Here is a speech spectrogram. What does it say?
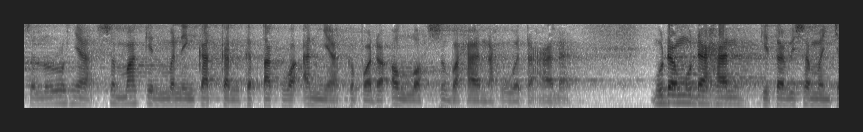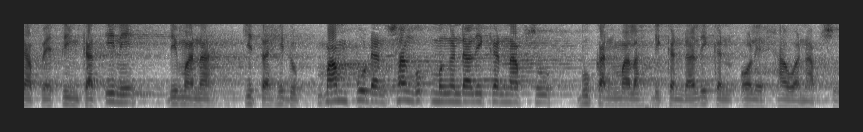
seluruhnya semakin meningkatkan ketakwaannya kepada Allah Subhanahu wa taala. Mudah-mudahan kita bisa mencapai tingkat ini di mana kita hidup mampu dan sanggup mengendalikan nafsu bukan malah dikendalikan oleh hawa nafsu.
